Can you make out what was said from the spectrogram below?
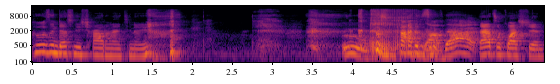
Who was in Destiny's Child in 1999? Ooh, that is now a, that, that's a question.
